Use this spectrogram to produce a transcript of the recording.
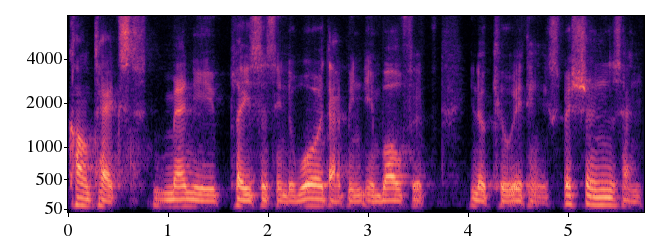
contexts, many places in the world, I've been involved with, you know, curating exhibitions and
